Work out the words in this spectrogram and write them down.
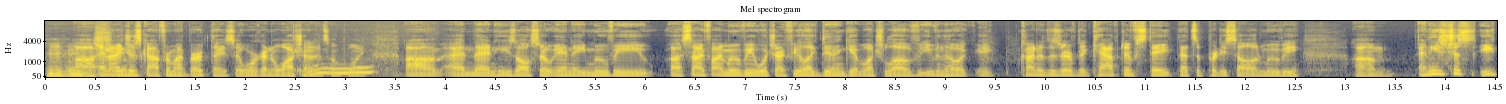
uh, and I Mm-hmm, just got for my birthday, so we're gonna watch that at some point. Um, and then he's also in a movie, a sci-fi movie, which I feel like didn't get much love, even though it, it kind of deserved it. Captive State, that's a pretty solid movie. Um, and he's just he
